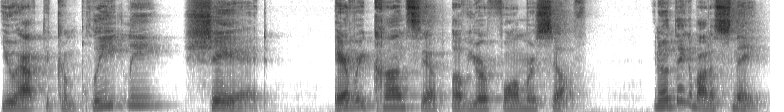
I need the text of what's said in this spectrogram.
You have to completely shed every concept of your former self. You know, think about a snake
